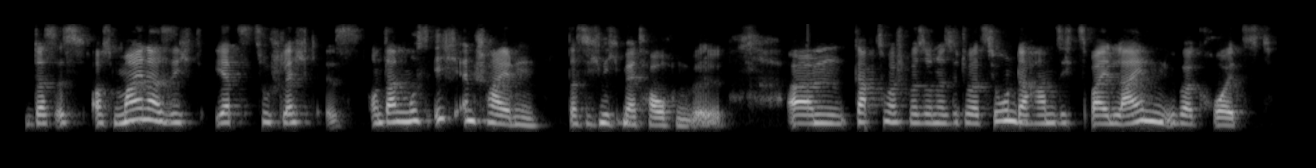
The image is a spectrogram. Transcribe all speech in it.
dass es aus meiner Sicht jetzt zu schlecht ist. Und dann muss ich entscheiden, dass ich nicht mehr tauchen will. Ähm, gab zum Beispiel so eine Situation, da haben sich zwei Leinen überkreuzt.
